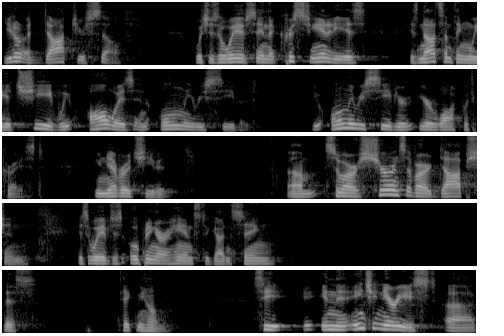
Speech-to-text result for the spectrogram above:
You don't adopt yourself, which is a way of saying that Christianity is, is not something we achieve. We always and only receive it. You only receive your, your walk with Christ, you never achieve it. Um, so, our assurance of our adoption is a way of just opening our hands to God and saying, This, take me home. See, in the ancient Near East, uh,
